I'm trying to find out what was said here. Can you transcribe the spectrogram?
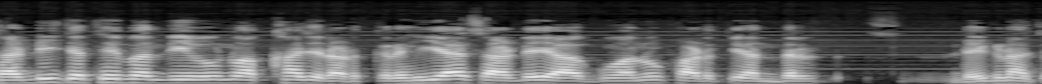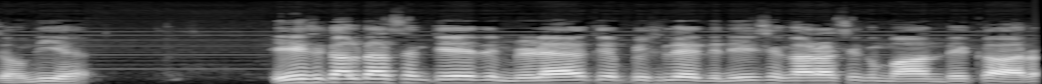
ਸਾਡੀ ਜਥੇਬੰਦੀ ਉਹਨੂੰ ਅੱਖਾਂ 'ਚ ਰੜਕ ਰਹੀ ਹੈ, ਸਾਡੇ ਆਗੂਆਂ ਨੂੰ ਫੜ ਕੇ ਅੰਦਰ ਡੇਗਣਾ ਚਾਹੁੰਦੀ ਹੈ। ਇਸ ਗੱਲ ਦਾ ਸੰਕੇਤ ਮਿਲਿਆ ਕਿ ਪਿਛਲੇ ਦਿਨੀ ਸ਼ਿੰਗਾਰਾ ਸਿੰਘ ਮਾਨ ਦੇ ਘਰ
